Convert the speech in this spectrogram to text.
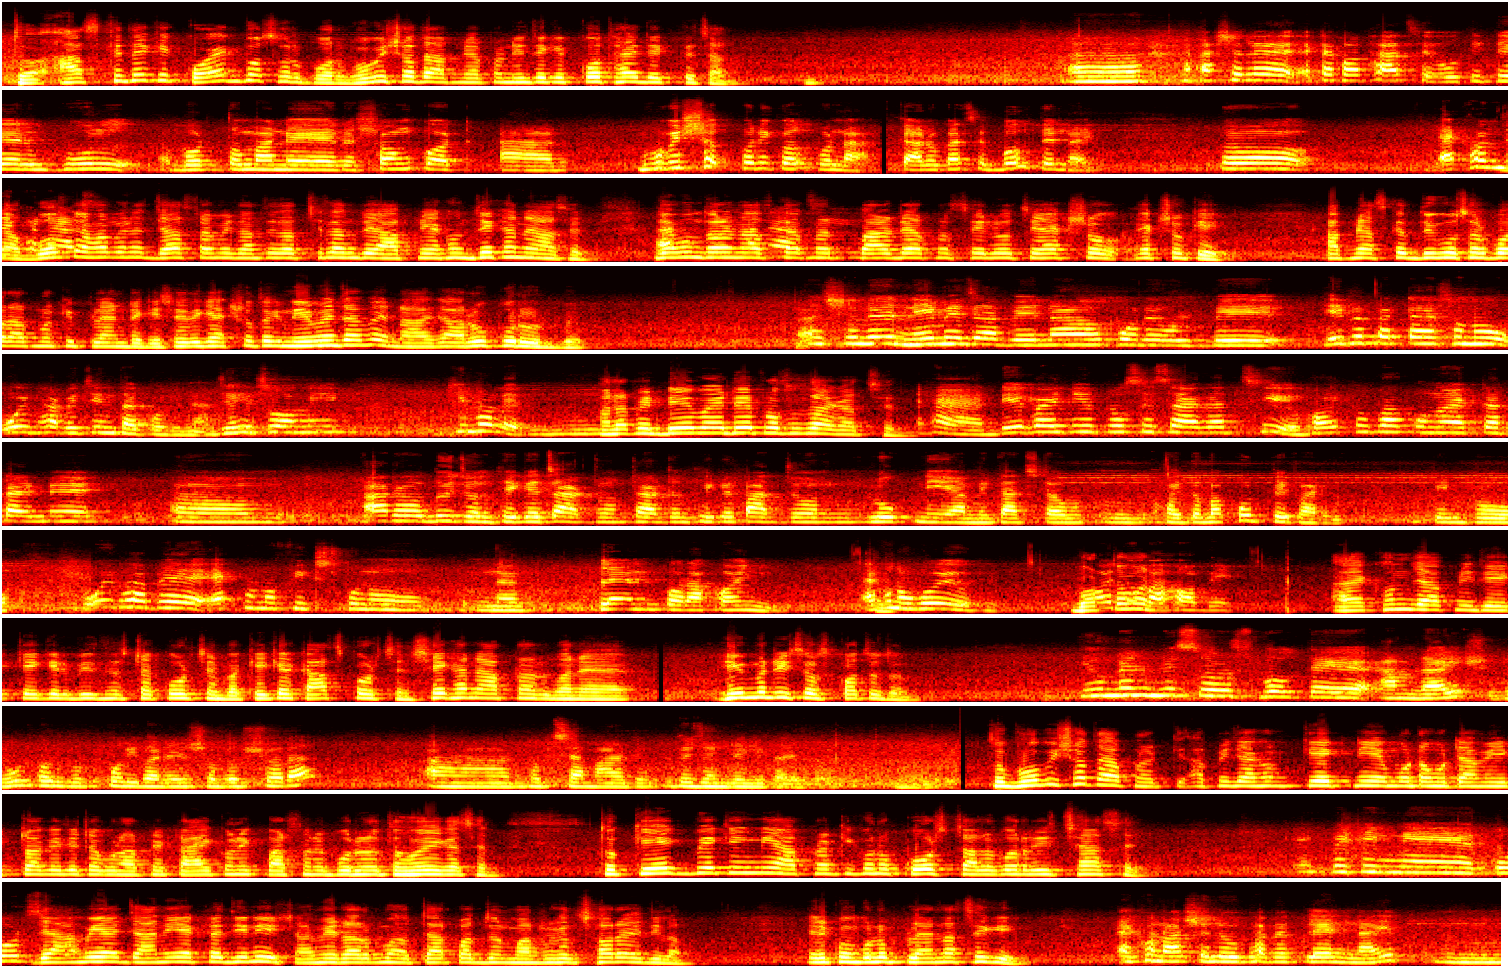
তো আজকে থেকে কয়েক বছর পর ভবিষ্যতে আপনি আপনার নিজেকে কোথায় দেখতে চান? আসলে একটা কথা আছে অতীতের ভুল বর্তমানের সংকট আর ভবিষ্যৎ পরিকল্পনা কারও কাছে বলতে নাই। তো এখন বলতে হবে না জাস্ট আমি জানতে চাচ্ছিলাম যে আপনি এখন যেখানে আছেন। যেমন ধরেন আজকে আপনার পার ডে আপনার সেল হচ্ছে একশো একশো কেক আপনি আজকে দুই বছর পর আপনার কি প্ল্যানটা কি? সেদিকে একশো থেকে নেমে যাবে না আরও উপরে উঠবে? আসলে নেমে যাবে না উপরে উঠবে। এই ব্যাপারটা এখনও ওইভাবে চিন্তা করি না। যেহেতু আমি কি বলে উম, মানে আপনি ডে বাই ডে প্রসেসে আগাচ্ছেন? হ্যাঁ ডে বাই ডে প্রসেসে আগাচ্ছি। হয়তো বা কোনো একটা টাইমে আরও দুইজন থেকে চারজন চারজন থেকে পাঁচজন লোক নিয়ে আমি কাজটা হয়তো বা করতে পারি। কিন্তু ওইভাবে এখনও ফিক্সড কোনো প্ল্যান করা হয়নি। এখনও হয়ে ওঠে। বর্তমানে হবে। এখন যে আপনি যে কেকের বিজনেসটা করছেন বা কেকের কাজ করছেন সেখানে আপনার মানে হিউম্যান রিসোর্স কতজন? হিউম্যান রিসোর্স বলতে আমরাই শুধু পরিবারের সদস্যরা। আর হচ্ছে আমার দুজন ডেলিভারি বয় তো ভবিষ্যতে আপনার আপনি যে এখন কেক নিয়ে মোটামুটি আমি একটু আগে যেটা বললাম আপনি একটা আইকনিক পার্সনে পরিণত হয়ে গেছেন। তো কেক বেকিং নিয়ে আপনার কি কোনো কোর্স চালু করার ইচ্ছা আছে? কেক বেকিং নিয়ে কোর্স যে আমি জানি একটা জিনিস আমি আর চার পাঁচজন মানুষের কাছে ছড়াই দিলাম। এরকম কোনো প্ল্যান আছে কি? এখন আসলে ওইভাবে প্ল্যান নাই।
